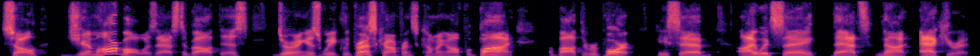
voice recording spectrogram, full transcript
So Jim Harbaugh was asked about this during his weekly press conference coming off of bye about the report. He said, I would say that's not accurate.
